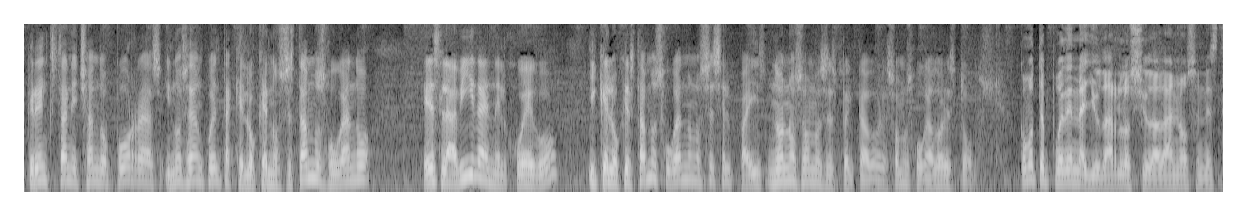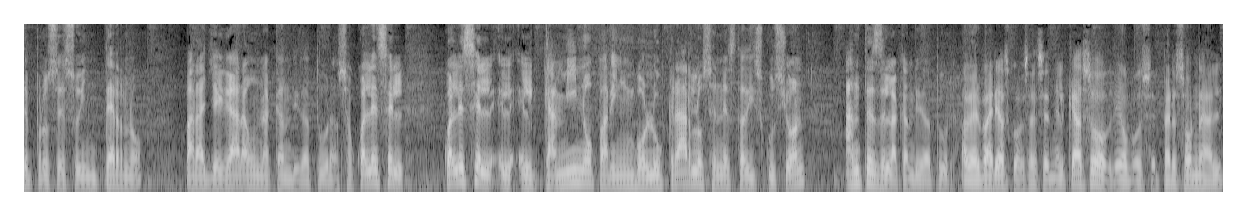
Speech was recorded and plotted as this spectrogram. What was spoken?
creen que están echando porras y no se dan cuenta que lo que nos estamos jugando es la vida en el juego y que lo que estamos jugando no es el país. No, no somos espectadores, somos jugadores todos. ¿Cómo te pueden ayudar los ciudadanos en este proceso interno para llegar a una candidatura? O sea, ¿cuál es el, cuál es el, el- el camino para involucrarlos en esta discusión antes de la candidatura? A ver, varias cosas. En el caso, digamos, personal,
